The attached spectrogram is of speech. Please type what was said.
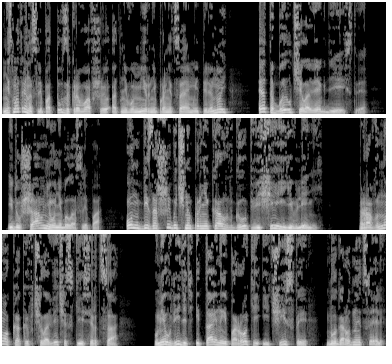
Несмотря на слепоту, закрывавшую от него мир непроницаемой пеленой, это был человек действия и душа у него не была слепа. Он безошибочно проникал вглубь вещей и явлений. Равно, как и в человеческие сердца, умел видеть и тайные пороки, и чистые, благородные цели.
